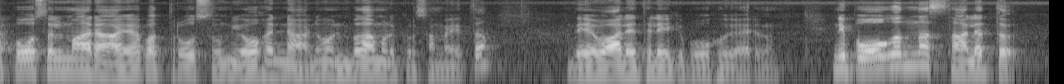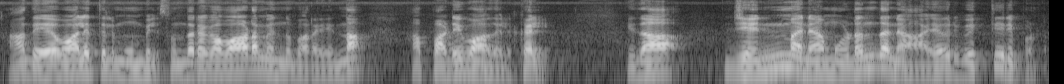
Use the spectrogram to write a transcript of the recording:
അപ്പോസന്മാരായ പത്രോസും യോഹന്നാനും ഒൻപതാം മണിക്കൂർ സമയത്ത് ദേവാലയത്തിലേക്ക് പോകുകയായിരുന്നു. ഇനി പോകുന്ന സ്ഥലത്ത് ആ ദേവാലയത്തിന് മുമ്പിൽ സുന്ദരകവാടം എന്ന് പറയുന്ന ആ പടിവാതിൽക്കൽ ഇതാ ജന്മന മുടന്തനായ ഒരു വ്യക്തി ഇരിപ്പുണ്ട്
